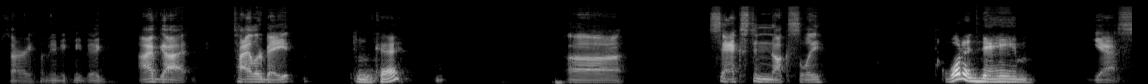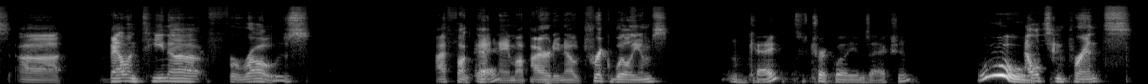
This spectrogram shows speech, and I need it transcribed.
sorry, let me make me big. I've got Tyler Bate, Okay. Uh, Saxon Huxley. What a name. Yes. Uh, Valentina Feroz. I fucked that name up. I already know. Trick Williams. Okay. It's a Trick Williams action. Ooh. Elton Prince.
